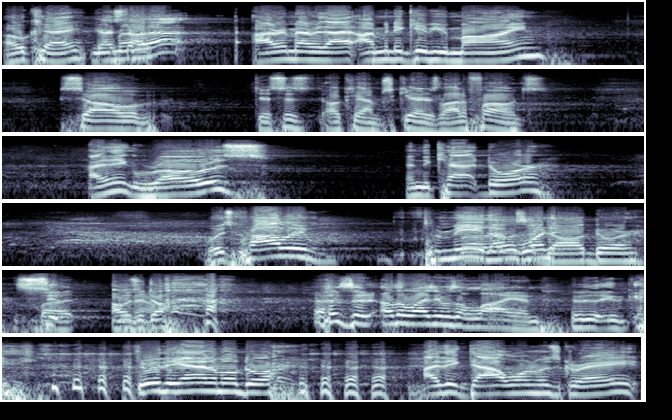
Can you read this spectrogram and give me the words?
Okay. You remember that? I remember that. I'm going to give you mine. So, this is okay. I'm scared. There's a lot of phones. I think Rose and the cat door was probably for me Well, the that was one a dog door, but oh, I was you a dog. A- otherwise, it was a lion. through the animal door. I think that one was great,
